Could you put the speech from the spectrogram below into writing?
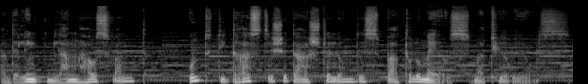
an der linken Langhauswand und die drastische Darstellung des Bartholomäus-Martyriums.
